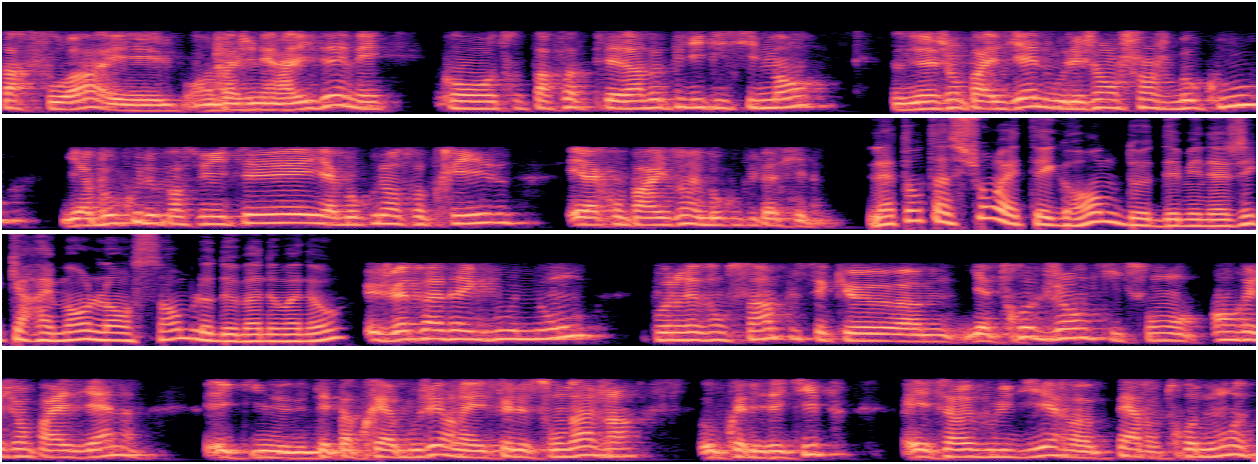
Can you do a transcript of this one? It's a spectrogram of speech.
parfois, et on va pas généraliser, mais qu'on retrouve parfois peut-être un peu plus difficilement dans une région parisienne où les gens changent beaucoup, il y a beaucoup d'opportunités, il y a beaucoup d'entreprises, et la comparaison est beaucoup plus facile. La tentation a été grande de déménager carrément l'ensemble de Mano Mano? Je vais être honnête avec vous, non, pour une raison simple, c'est que euh, il y a trop de gens qui sont en région parisienne et qui n'étaient pas prêts à bouger. On avait fait le sondage hein, auprès des équipes et ça aurait voulu dire euh, perdre trop de monde.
